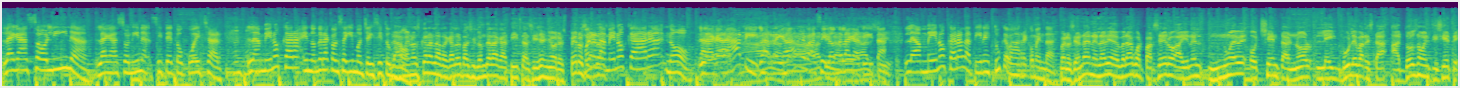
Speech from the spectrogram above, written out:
La gasolina, la gasolina, si te tocó echar, la menos cara, ¿en dónde la conseguimos, JC Tunjo? La menos cara la regala el vacilón de la gatita, sí señores. Pero si Bueno, andas- la menos cara, no. La, gratis, la Ah, la regala el gratis, vacilón la de la real, gatita. sí. La menos cara la tienes tú que vas a recomendar. Bueno, si anda en el área de Broward, parcero, ahí en el 980 North Lake Boulevard está a 297.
